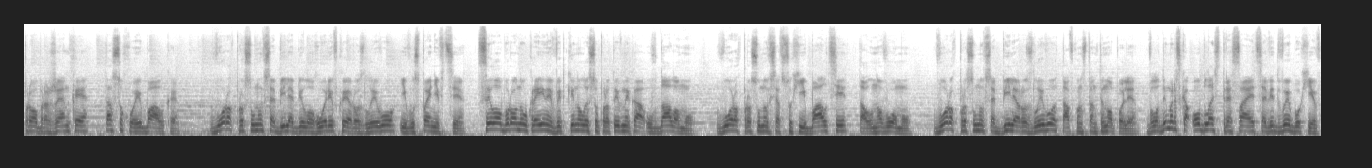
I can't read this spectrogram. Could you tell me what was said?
Преображенки та Сухої Балки. Ворог просунувся біля Білогорівки, розливу і в Успенівці. Сили оборони України відкинули супротивника у вдалому. Ворог просунувся в сухій балці та у новому. Ворог просунувся біля розливу та в Константинополі. Володимирська область трясається від вибухів.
